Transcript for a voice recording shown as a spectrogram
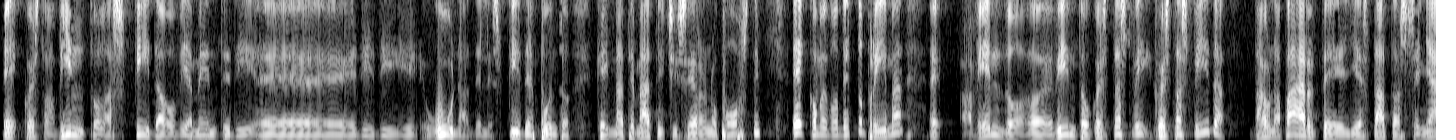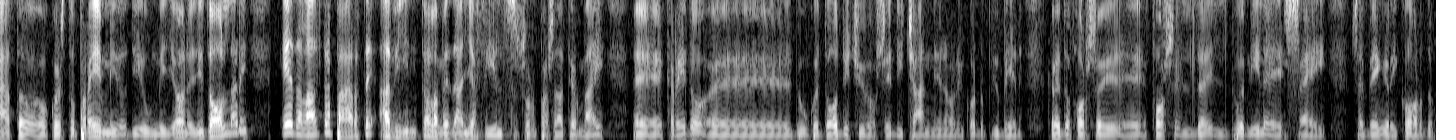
e questo ha vinto la sfida ovviamente di, eh, di, di, una delle sfide appunto che i matematici si erano posti. E come vi ho detto prima, eh, avendo eh, vinto questa sfida, questa sfida da una parte gli è stato assegnato questo premio di un milione di dollari e dall'altra parte ha vinto la medaglia Fields. Sono passati ormai, eh, credo, eh, dunque 12 o 16 anni, non ricordo più bene, credo forse, eh, forse il, il 2006, se ben ricordo.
